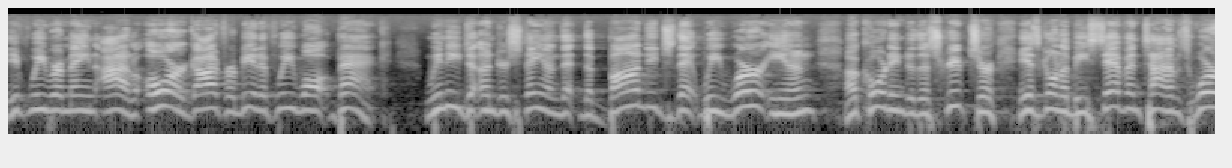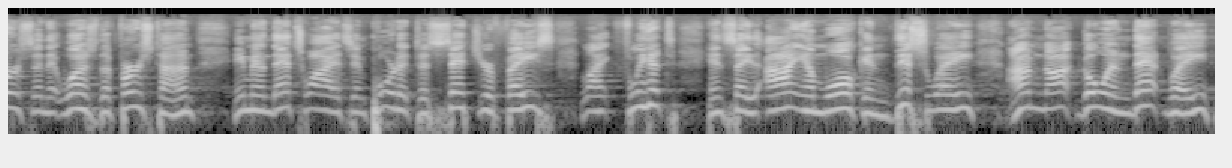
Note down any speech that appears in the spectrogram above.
if we remain idle, or God forbid, if we walk back, we need to understand that the bondage that we were in, according to the scripture, is going to be seven times worse than it was the first time. Amen. That's why it's important to set your face like flint and say, I am walking this way. I'm not going that way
